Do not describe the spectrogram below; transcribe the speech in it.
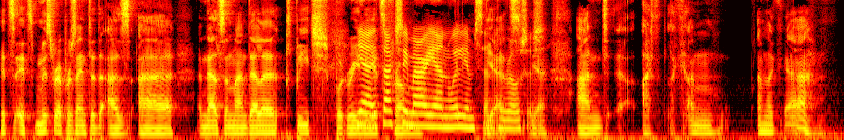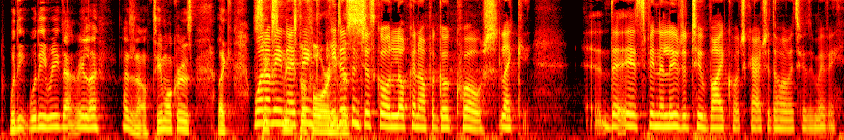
It's it's misrepresented as uh, a Nelson Mandela speech, but really, yeah, it's, actually from, Marianne Williamson yeah, who wrote it. Yeah, and uh, I like I'm I'm like yeah. Would he would he read that in real life? I don't know. Timo Cruz, like Well, six I mean, I weeks think before he, he, doesn't was, just go looking up a good quote. Like uh, the, it's been alluded to by Coach Carter the whole way through the movie.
